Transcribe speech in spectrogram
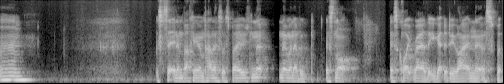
Um, sitting in Buckingham Palace, I suppose. No, no one ever. It's not. It's quite rare that you get to do that, and it's but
